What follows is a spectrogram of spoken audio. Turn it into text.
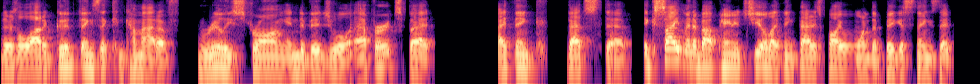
there's a lot of good things that can come out of really strong individual efforts but i think that's the excitement about painted shield i think that is probably one of the biggest things that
